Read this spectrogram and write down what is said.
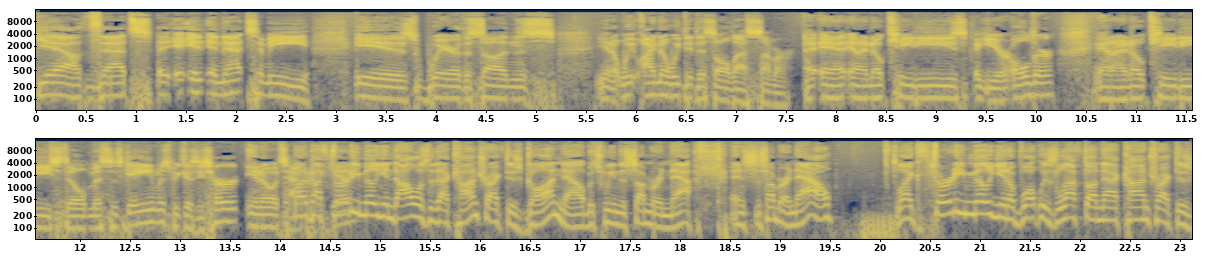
Yeah, that's it, and that to me is where the Suns. You know, we I know we did this all last summer, and, and I know KD's a year older, and I know KD still misses games because he's hurt. You know, it's But about thirty million dollars of that contract is gone now between the summer and now, and it's the summer and now. Like thirty million of what was left on that contract is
